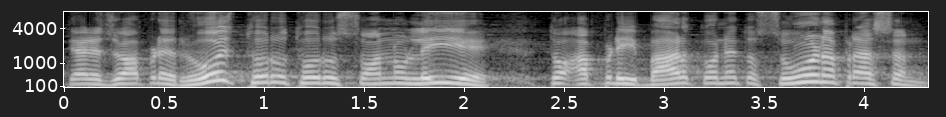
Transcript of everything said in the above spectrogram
ત્યારે જો આપણે રોજ થોડું થોડું સોનું લઈએ, તો આપણી બાળકોને તો સુવર્ણ પ્રાસન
